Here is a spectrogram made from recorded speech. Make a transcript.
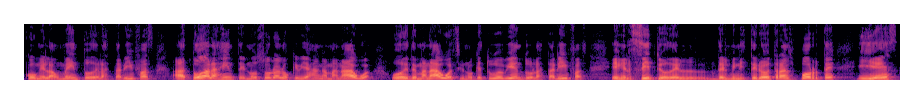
con el aumento de las tarifas a toda la gente, no solo a los que viajan a Managua o desde Managua, sino que estuve viendo las tarifas en el sitio del, del Ministerio de Transporte y es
